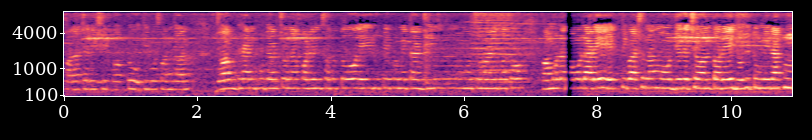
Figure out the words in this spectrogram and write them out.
সদাচারী শিব ভক্ত অতীব সঞ্জন জগ ধ্যান পূজার্চনা করেন সতত এই রূপে ক্রমে তার দিন হচ্ছে হয় গত কমলা কমলারে একটি বাসনা মোর জেগেছে অন্তরে। যদি তুমি রাখুন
